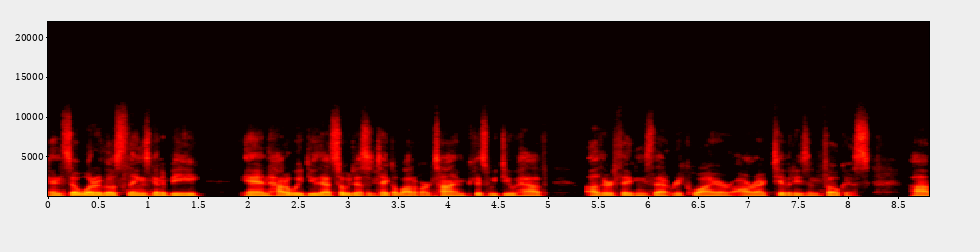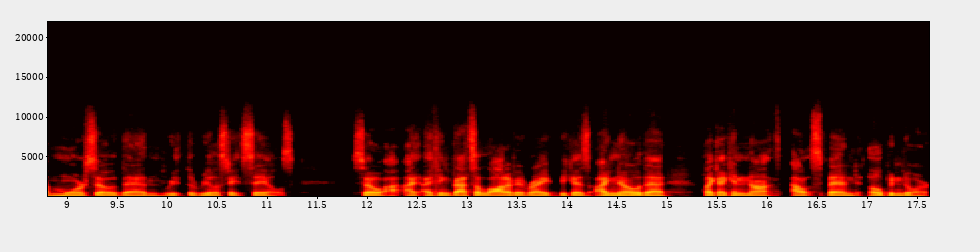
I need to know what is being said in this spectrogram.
And so what are those things going to be? And how do we do that so it doesn't take a lot of our time? Because we do have other things that require our activities and focus um, more so than re- the real estate sales. So I, I think that's a lot of it right? Because i know that like I cannot outspend Opendoor.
